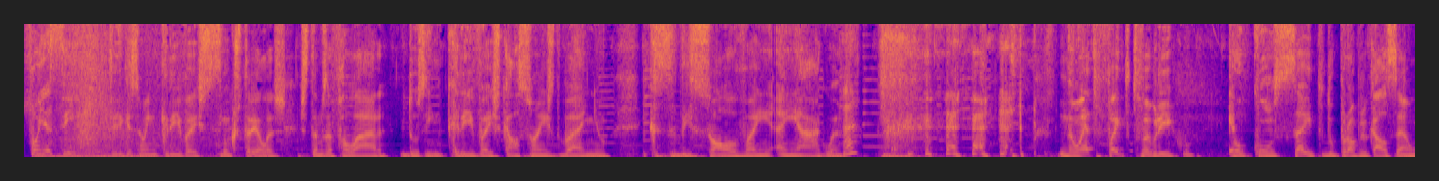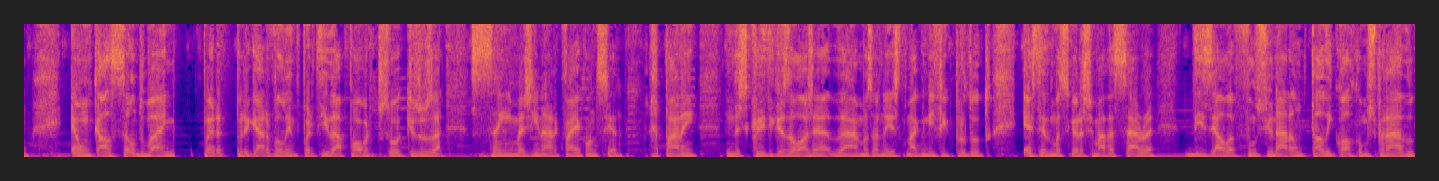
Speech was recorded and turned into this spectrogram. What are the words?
foi assim. Críticas são incríveis, 5 estrelas. Estamos a falar dos incríveis calções de banho que se dissolvem em água. Não é defeito de fabrico, é o conceito do próprio calção. É um calção de banho para pregar valente partida à pobre pessoa que os usa sem imaginar que vai acontecer. Reparem nas críticas da loja da Amazon a este magnífico produto. Esta é de uma senhora chamada Sarah. Diz ela: funcionaram tal e qual como esperado,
